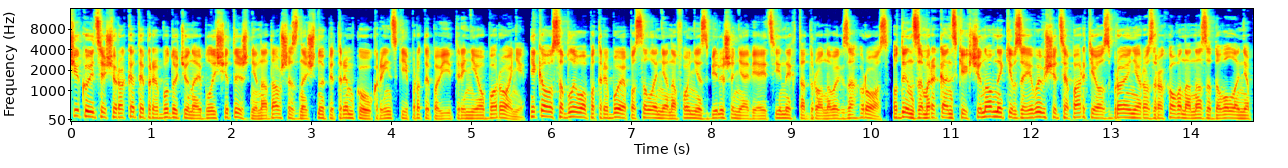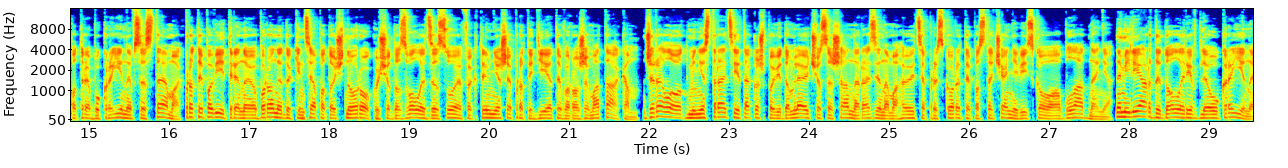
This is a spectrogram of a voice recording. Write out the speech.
Очікується, що ракети прибудуть у найближчі тижні, надавши значну підтримку українській протиповітряній обороні, яка особливо потребує посилення на фоні збільшення авіаційних та дронових загроз. Один з американських чиновників заявив, що ця партія озброєння розрахована на задоволення потреб України в системах протиповітряної оборони до кінця поточного року, що дозволить ЗСУ ефективніше протидіяти ворожим атакам. Джерела адміністрації також повідомляють, що США наразі намагаються прискорити постачання військового обладнання на мільярди доларів для України.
